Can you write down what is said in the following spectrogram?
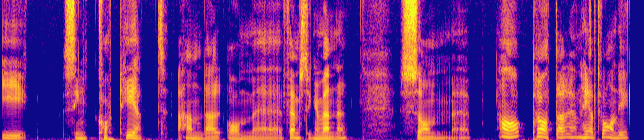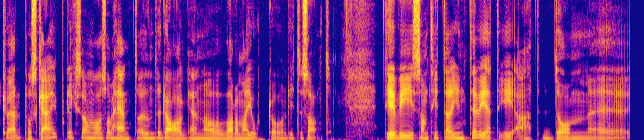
i sin korthet handlar om eh, fem stycken vänner som eh, ja, pratar en helt vanlig kväll på Skype, liksom vad som hänt under dagen och vad de har gjort och lite sånt. Det vi som tittare inte vet är att de, eh,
